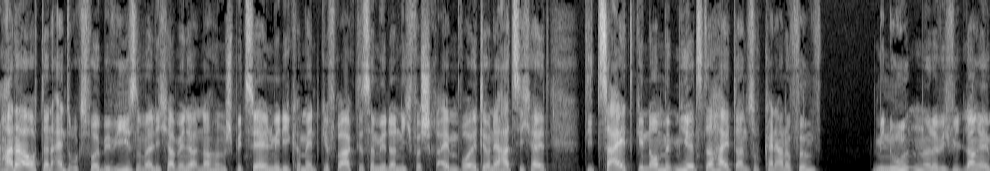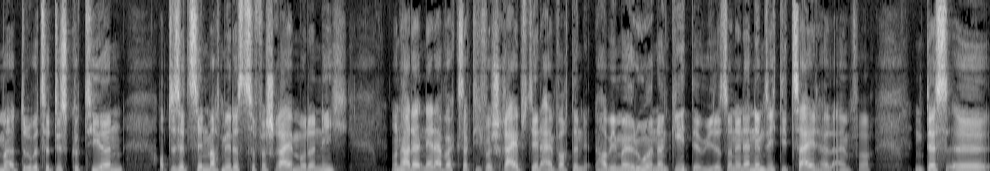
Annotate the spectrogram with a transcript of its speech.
hat er auch dann eindrucksvoll bewiesen, weil ich habe ihn halt nach einem speziellen Medikament gefragt, das er mir dann nicht verschreiben wollte. Und er hat sich halt die Zeit genommen, mit mir jetzt da halt dann so, keine Ahnung, fünf Minuten oder wie viel lange immer darüber zu diskutieren, ob das jetzt Sinn macht, mir das zu verschreiben oder nicht. Und hat halt nicht einfach gesagt, ich verschreib's den einfach, dann habe ich mal Ruhe und dann geht der wieder, sondern er nimmt sich die Zeit halt einfach. Und das äh,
